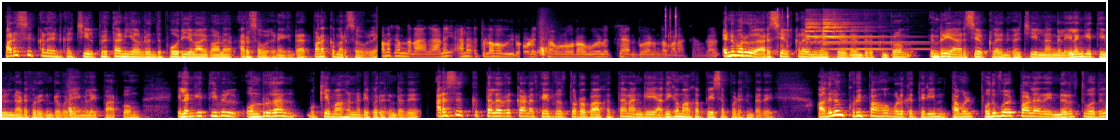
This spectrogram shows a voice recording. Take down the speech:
அரசியல் கள நிகழ்ச்சியில் பிரித்தானியாவிலிருந்து போரியல் ஆய்வாளர் அரசு இணைகின்றார் வணக்கம் அரசு வணக்கம் அனைத்துலக உயிரோடை தமிழ் உறவுகளுக்கு அன்பு கலந்த வணக்கங்கள். இன்னும் ஒரு அரசியல் கள நிகழ்ச்சியில் இணைந்திருக்கின்றோம். இன்றைய அரசியல் கள நிகழ்ச்சியில் நாங்கள் இலங்கை தீவில் நடைபெறுகின்ற விடயங்களை பார்ப்போம். இலங்கை தீவில் ஒன்றுதான் முக்கியமாக நடைபெறுகின்றது. அரசு தலைவருக்கான தேர்தல் தொடர்பாகத்தான் அங்கே அதிகமாக பேசப்படுகின்றது. அதிலும் குறிப்பாக உங்களுக்கு தெரியும் தமிழ் பொது வேட்பாளரை நிறுத்துவது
